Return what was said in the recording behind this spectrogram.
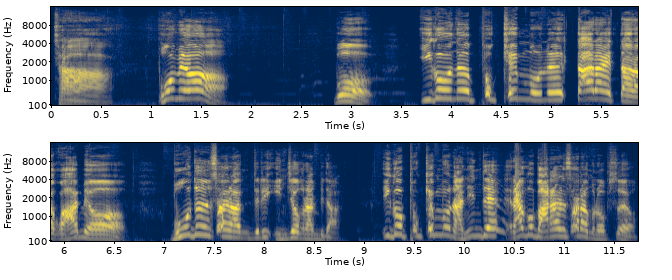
자, 보면 뭐 이거는 포켓몬을 따라했다라고 하면 모든 사람들이 인정을 합니다. 이거 포켓몬 아닌데? 라고 말하는 사람은 없어요.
